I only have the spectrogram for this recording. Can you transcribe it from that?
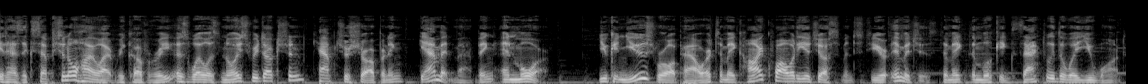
It has exceptional highlight recovery, as well as noise reduction, capture sharpening, gamut mapping, and more. You can use RAW Power to make high quality adjustments to your images to make them look exactly the way you want.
